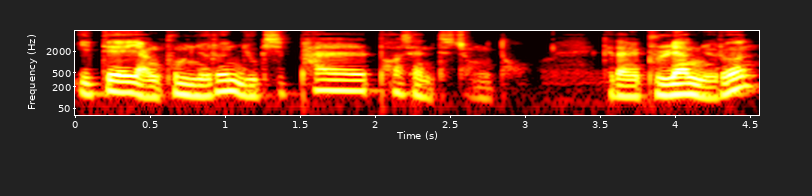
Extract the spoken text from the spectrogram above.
이때의 양품률은 68% 정도. 그 다음에 불량률은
